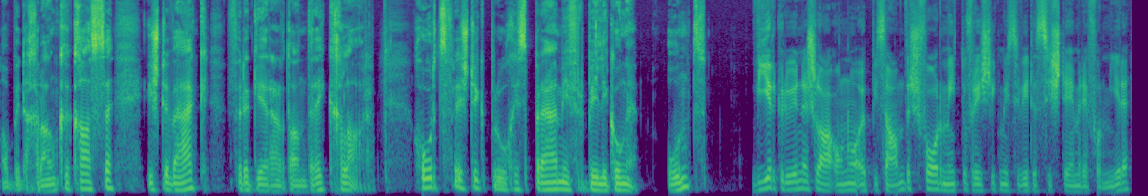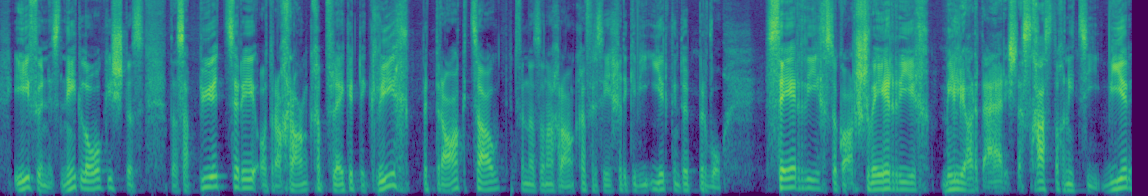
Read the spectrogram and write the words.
Auch bei der Krankenkasse ist der Weg für Gerhard André klar. Kurzfristig braucht es Prämieverbilligungen und wir Grünen schlagen auch noch etwas anderes vor. Mittelfristig müssen wir das System reformieren. Ich finde es nicht logisch, dass, dass eine Büzerin oder ein Krankenpfleger den gleichen Betrag zahlt eine so eine Krankenversicherung wie irgendjemand, der sehr reich, sogar schwerreich, Milliardär ist. Das kann es doch nicht sein. Wir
